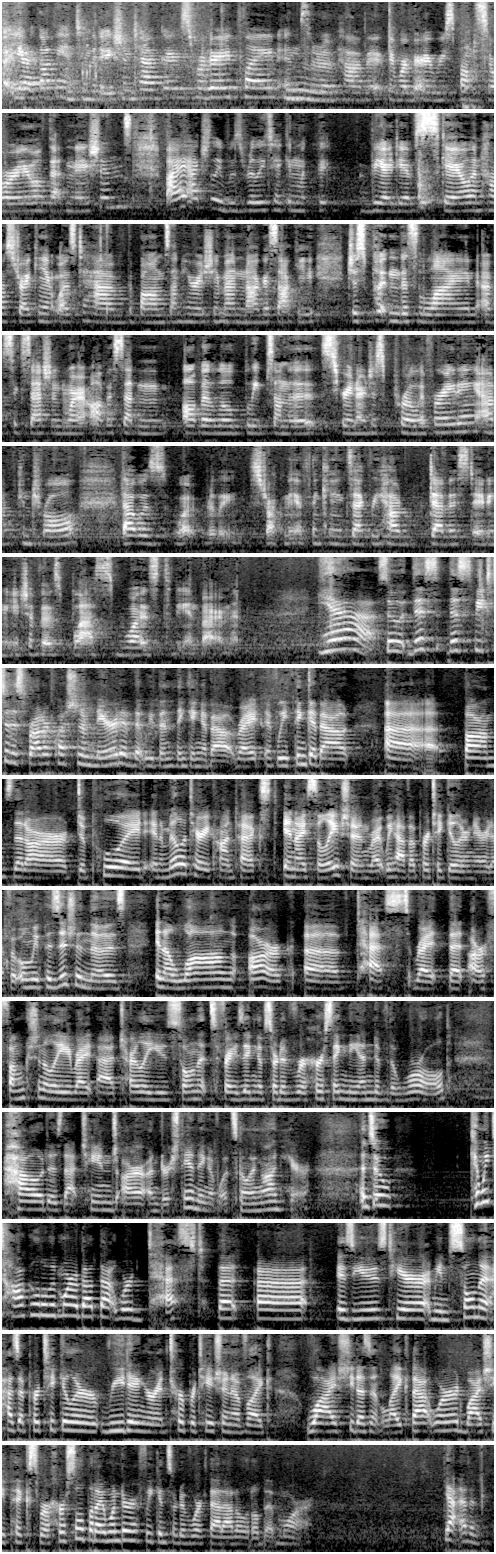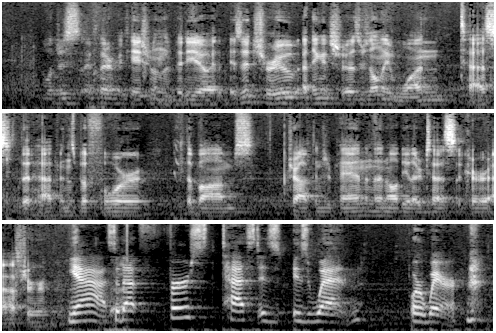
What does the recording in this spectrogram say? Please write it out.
Yeah, I thought the intimidation tactics were very plain and sort of how they, they were very responsorial detonations. But I actually was really taken with the, the idea of scale and how striking it was to have the bombs on Hiroshima and Nagasaki just put in this line of succession where all of a sudden all the little bleeps on the screen are just proliferating out of control. That was what really struck me of thinking exactly how devastating each of those blasts was to the environment. Yeah. So this this speaks to this broader question of narrative that we've been thinking about, right? If we think about uh, bombs that are deployed in a military context in isolation, right, we have a particular narrative. But when we position those in a long arc of tests, right, that are functionally, right, uh, Charlie used Solnit's phrasing of sort of rehearsing the end of the world. How does that change our understanding of what's going on here? And so can we talk a little bit more about that word test that uh, is used here? I mean, Solnit has a particular reading or interpretation of like why she doesn't like that word, why she picks rehearsal, but I wonder if we can sort of work that out a little bit more. Yeah, Evan. Well, just a clarification on the video. Is it true? I think it shows there's only one test that happens before the bombs dropped in Japan, and then all the other tests occur after. Yeah, so that first test is is when or where?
